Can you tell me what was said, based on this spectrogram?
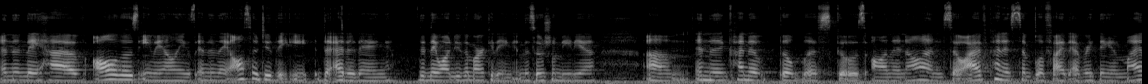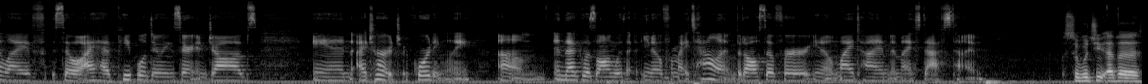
and then they have all of those emailings, and then they also do the e- the editing. Then they want to do the marketing and the social media. Um, and then kind of the list goes on and on. So I've kind of simplified everything in my life. So I have people doing certain jobs and I charge accordingly. Um, and that goes along with, you know, for my talent, but also for, you know, my time and my staff's time. So would you ever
